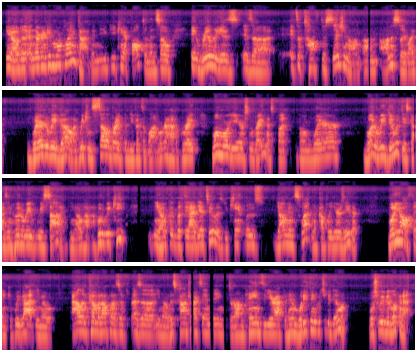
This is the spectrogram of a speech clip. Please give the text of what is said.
you know, to, and they're going to give him more playing time, and you, you can't fault him. And so it really is is a it's a tough decision on on honestly like where do we go? Like we can celebrate the defensive line. We're going to have a great one more year of some greatness, but but where what do we do with these guys and who do we resign? You know, who do we keep? You know, with the idea too is you can't lose Young and Sweat in a couple of years either. What do y'all think? If we've got you know Allen coming up as a as a you know his contract's ending, Daron Payne's the year after him. What do you think we should be doing? What should we be looking at?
